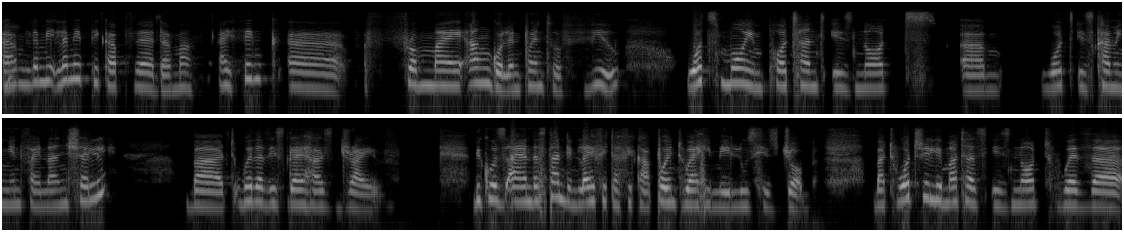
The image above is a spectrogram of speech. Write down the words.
Um, let me let me pick up there dama i think uh, from my angle and point of view what's more important is not um, what is coming in financially, but whether this guy has drive. Because I understand in life itafika a point where he may lose his job. But what really matters is not whether,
